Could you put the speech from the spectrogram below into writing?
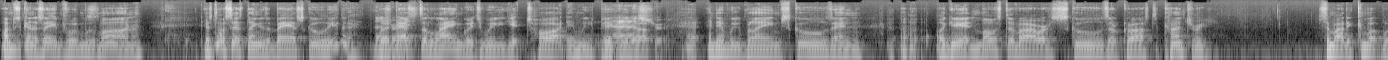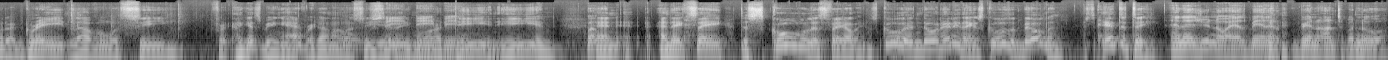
I'm just going to say before we move on, there's no such thing as a bad school either. That's but that's the language we get taught and we pick it up. true. And then we blame schools. And uh, again, most of our schools across the country, somebody come up with a grade level, a C, for I guess being average. I don't know what C, C, is D, anymore. D and E, and Well- and and they say the school is failing. The school isn't doing anything. The school's a building. It's an entity. And as you know, as being a, being an entrepreneur,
